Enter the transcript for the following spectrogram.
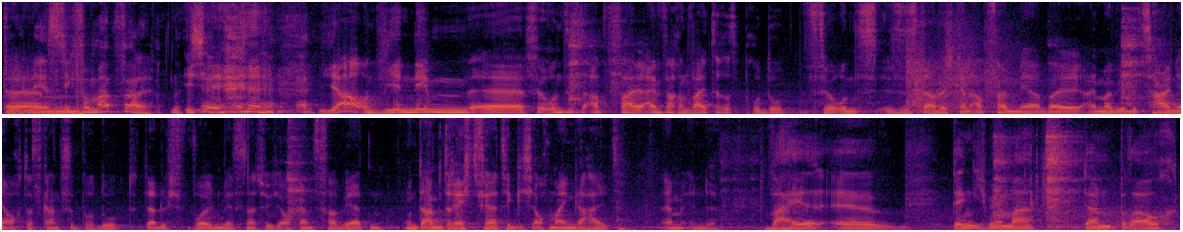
Du ernährst ähm, dich vom Abfall. Ich, äh, ja, und wir nehmen, äh, für uns ist Abfall einfach ein weiteres Produkt. Für uns ist es dadurch kein Abfall mehr, weil einmal wir bezahlen ja auch das ganze Produkt. Dadurch wollen wir es natürlich auch ganz verwerten. Und damit rechtfertige ich auch mein Gehalt am Ende. Weil, äh, denke ich mir mal, dann braucht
